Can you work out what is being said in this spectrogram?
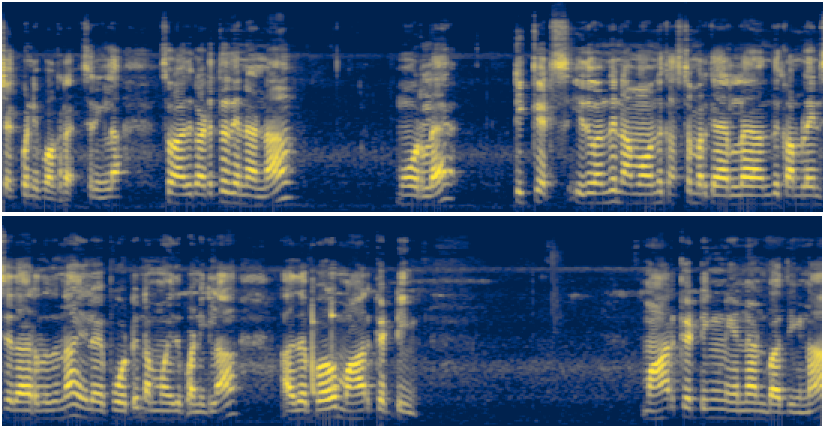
செக் uh, பண்ணி பார்க்குறேன். சரிங்களா? ஸோ அதுக்கு அடுத்தது என்னென்னா மோரில் டிக்கெட்ஸ் இது வந்து நம்ம வந்து கஸ்டமர் கேரில் வந்து கம்ப்ளைண்ட்ஸ் எதாவது இருந்ததுன்னா இதில் போட்டு நம்ம இது பண்ணிக்கலாம். அது போக மார்க்கெட்டிங் மார்க்கெட்டிங் என்னன்னு பார்த்தீங்கன்னா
